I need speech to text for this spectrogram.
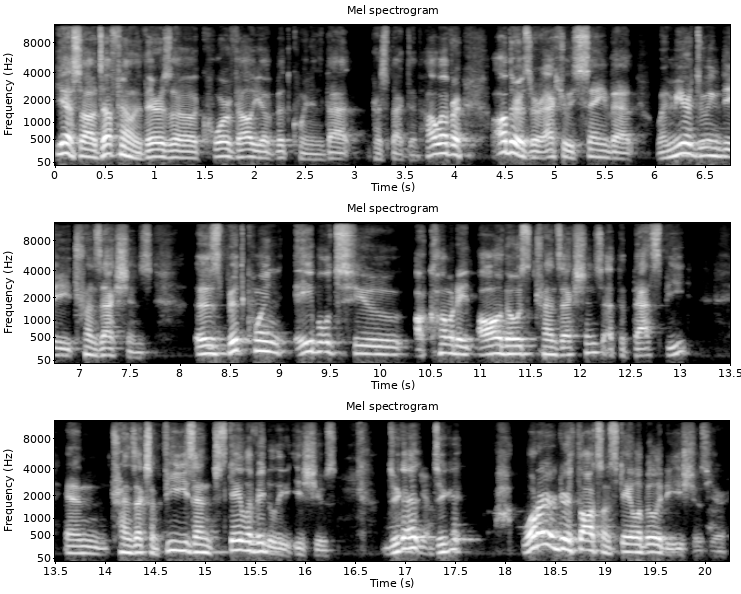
Yes, uh, definitely. There's a core value of Bitcoin in that perspective. However, others are actually saying that when we are doing the transactions, is Bitcoin able to accommodate all those transactions at the, that speed and transaction fees and scalability issues? Do you guys, Yeah. do you, what are your thoughts on scalability issues here?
